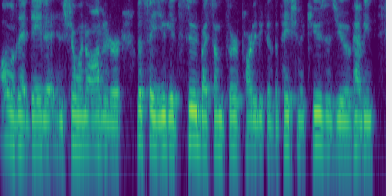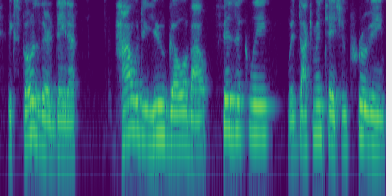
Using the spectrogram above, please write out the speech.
all of that data and show an auditor. Let's say you get sued by some third party because the patient accuses you of having exposed their data. How do you go about physically with documentation proving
